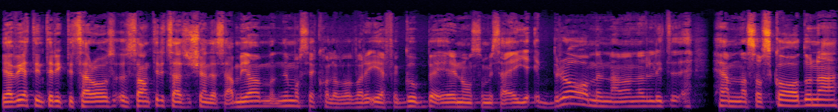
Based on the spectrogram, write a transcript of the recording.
jag vet inte riktigt så här och samtidigt så, här så kände jag så här, men jag, nu måste jag kolla vad, vad det är för gubbe. Är det någon som är, så här, är bra men han har lite hämnas av skadorna.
